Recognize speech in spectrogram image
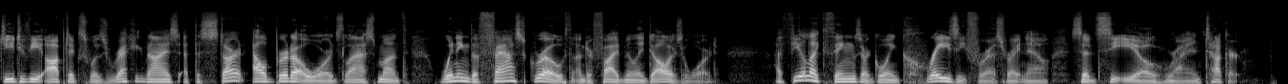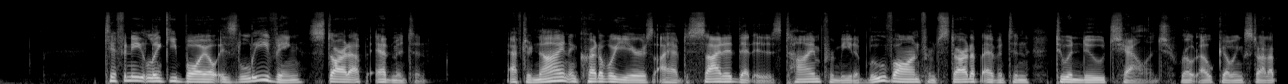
G2V Optics was recognized at the Start Alberta Awards last month, winning the Fast Growth Under $5 Million award. I feel like things are going crazy for us right now, said CEO Ryan Tucker. Tiffany Linke Boyko is leaving Startup Edmonton. After nine incredible years, I have decided that it is time for me to move on from Startup Edmonton to a new challenge, wrote outgoing Startup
